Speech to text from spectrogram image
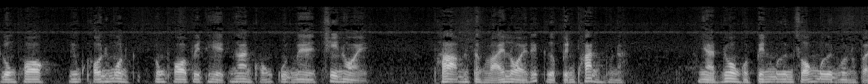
หลวงพ่อเขานิมนต์หลวงพ่อไปเทศงานของคุณแม่ชี้หน่อย พระมันตั้งหลายลอยได้เกือบเป็นพันคนนะญาติโยมก็เป็นหมื่นสองหมื่นคนไป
